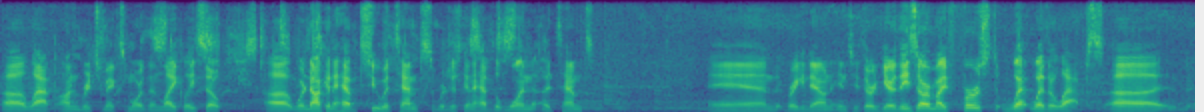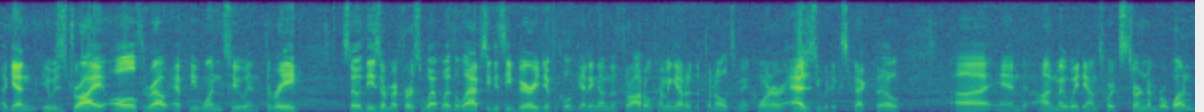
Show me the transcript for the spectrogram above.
uh, lap on Rich Mix more than likely. So uh, we're not going to have two attempts. We're just going to have the one attempt. And braking down into third gear. These are my first wet weather laps. Uh, again, it was dry all throughout FP1, 2, and 3. So these are my first wet weather laps. You can see very difficult getting on the throttle coming out of the penultimate corner, as you would expect, though. Uh, and on my way down towards turn number one.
